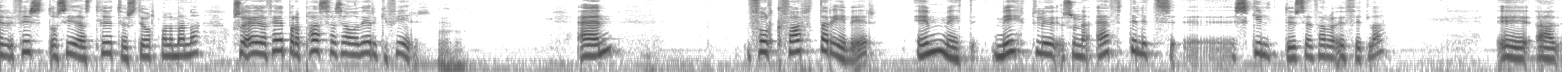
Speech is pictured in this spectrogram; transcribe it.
er fyrst og síðast hlutverð stjórnmálamanna og svo eiga þeir bara að passa sig á að vera ekki fyrir. Mhm. En fólk kvartar yfir ymmit miklu eftirlitsskildu sem þarf að uppfylla uh, að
